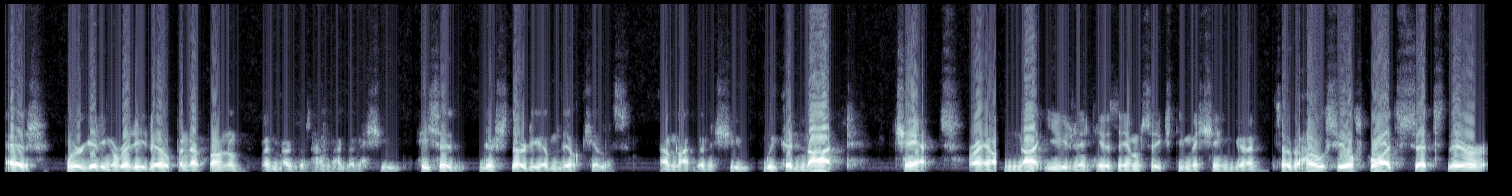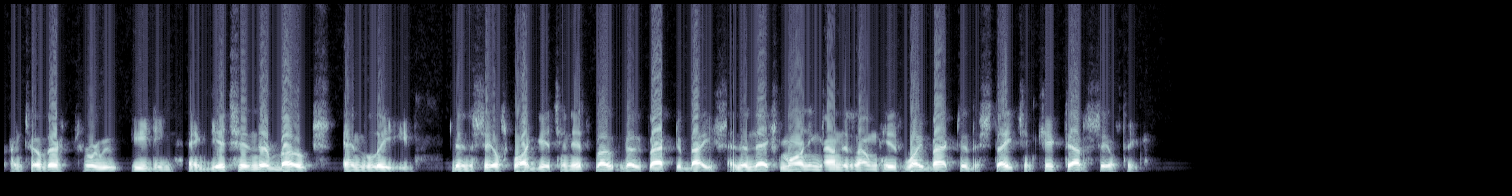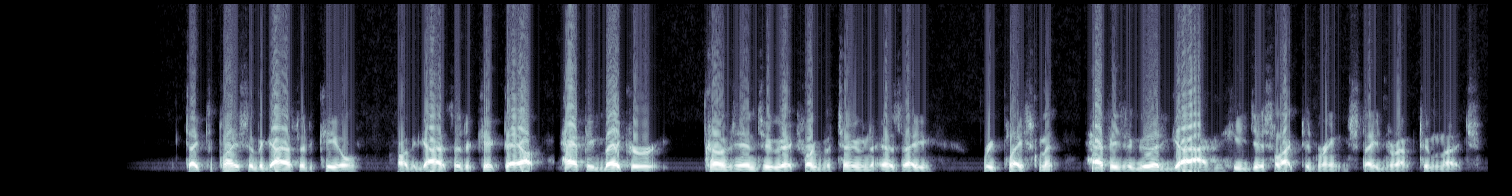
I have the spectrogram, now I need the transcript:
as we're getting ready to open up on them. And I goes, I'm not going to shoot. He said, there's 30 of them, they'll kill us. I'm not going to shoot. We could not chance Brown not using his M60 machine gun. So the whole SEAL squad sits there until they're through eating and gets in their boats and leave. Then the SEAL squad gets in its boat and goes back to base. And the next morning, Brown is on his way back to the States and kicked out of SEAL team. Take the place of the guys that are killed or the guys that are kicked out. Happy Baker comes into X-Ray Platoon as a replacement. Happy's a good guy. He just liked to drink and stay drunk too much,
